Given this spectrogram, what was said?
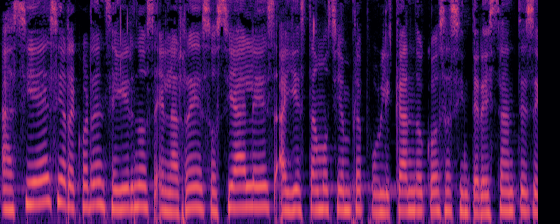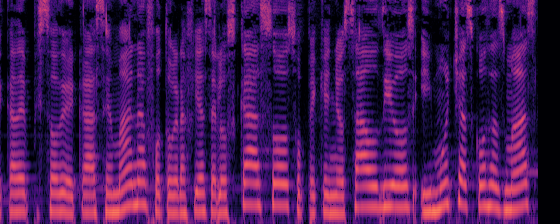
Así es, y recuerden seguirnos en las redes sociales, ahí estamos siempre publicando cosas interesantes de cada episodio de cada semana, fotografías de los casos o pequeños audios y muchas cosas más.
